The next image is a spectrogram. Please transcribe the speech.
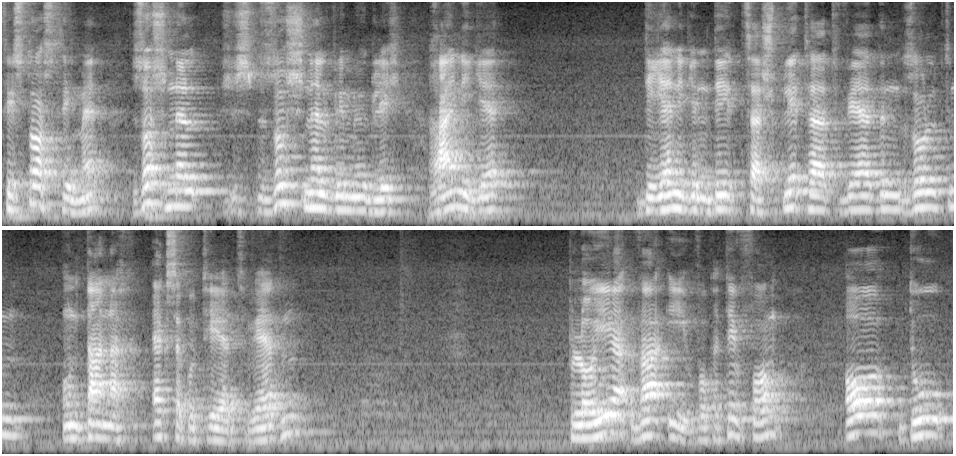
Christos, Thime, so schnell, so schnell wie möglich reinige diejenigen, die zersplittert werden sollten und danach exekutiert werden Ploia va i, Vokativform, o du,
